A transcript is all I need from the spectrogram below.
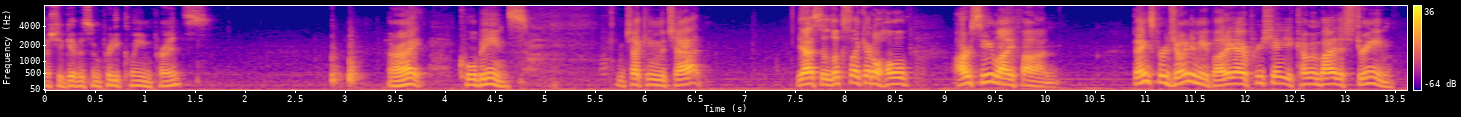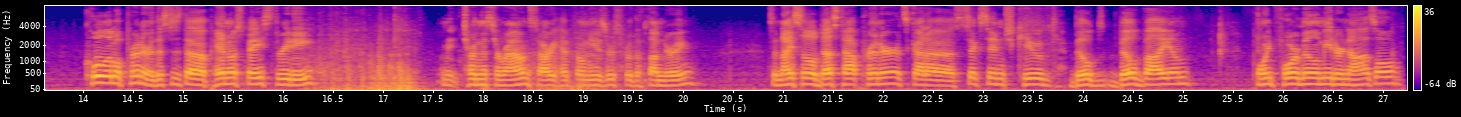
that should give us some pretty clean prints all right cool beans i'm checking the chat Yes, it looks like it'll hold RC life on. Thanks for joining me, buddy. I appreciate you coming by the stream. Cool little printer. This is the Panospace 3D. Me turn this around. Sorry, headphone users, for the thundering. It's a nice little desktop printer. It's got a six inch cubed build, build volume, 0.4 millimeter nozzle,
